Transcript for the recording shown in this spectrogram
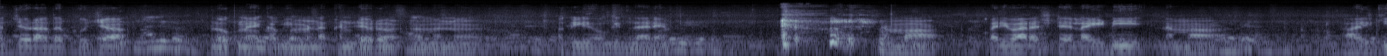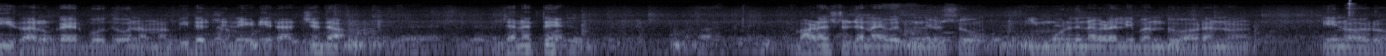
ಅಜ್ಜವರಾದ ಪೂಜಾ ಲೋಕನಾಯಕ ಭೀಮಣ್ಣ ಖಂಡ್ರೆಯವರು ನಮ್ಮನ್ನು ಅಗಲಿ ಹೋಗಿದ್ದಾರೆ. ನಮ್ಮ ಪರಿವಾರ ಅಷ್ಟೇ ಅಲ್ಲ, ಇಡೀ ನಮ್ಮ ಭಾಲ್ಕಿ ತಾಲೂಕ ಇರ್ಬೋದು, ನಮ್ಮ ಬೀದರ್ ಜಿಲ್ಲೆ, ಇಡೀ ರಾಜ್ಯದ ಜನತೆ ಭಾಳಷ್ಟು ಜನ ಇವತ್ತಿನ ದಿವಸ ಈ ಮೂರು ದಿನಗಳಲ್ಲಿ ಬಂದು ಅವರನ್ನು, ಏನು ಅವರು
